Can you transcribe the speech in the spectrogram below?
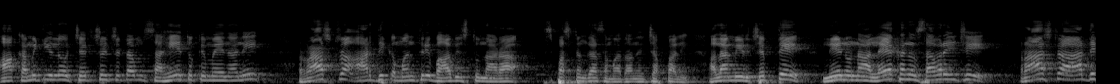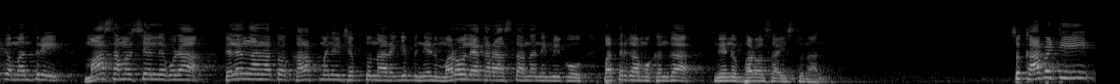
ఆ కమిటీలో చర్చించటం సహేతుకమేనని రాష్ట్ర ఆర్థిక మంత్రి భావిస్తున్నారా? స్పష్టంగా సమాధానం చెప్పాలి. అలా మీరు చెప్తే నేను నా లేఖను సవరించి రాష్ట్ర ఆర్థిక మంత్రి మా సమస్యల్ని కూడా తెలంగాణతో కలపమని చెప్తున్నారని చెప్పి నేను మరో లేఖ రాస్తానని మీకు పత్రికా ముఖంగా నేను భరోసా ఇస్తున్నాను. సో కాబట్టి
